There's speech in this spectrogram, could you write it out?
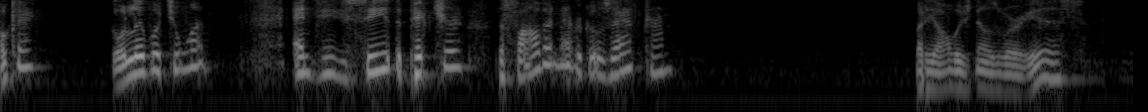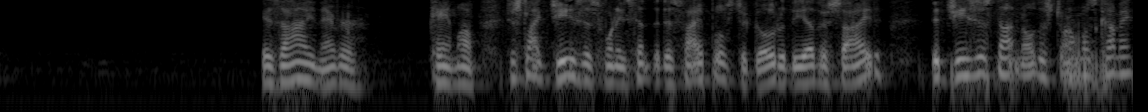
Okay, go live what you want. And do you see the picture? The father never goes after him, but he always knows where he is. His eye never came off. Just like Jesus, when he sent the disciples to go to the other side, did Jesus not know the storm was coming?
